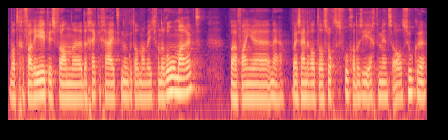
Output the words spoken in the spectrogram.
Wat gevarieerd is van uh, de gekkigheid, noem ik het altijd maar een beetje van de rommelmarkt. Waarvan je, nou ja, wij zijn er altijd al s ochtends vroeg al, dan zie je echt de mensen al zoeken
